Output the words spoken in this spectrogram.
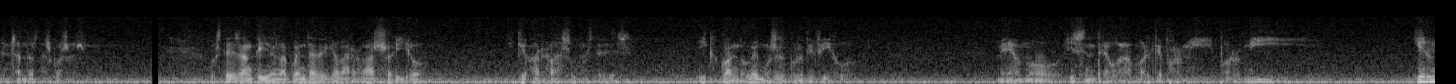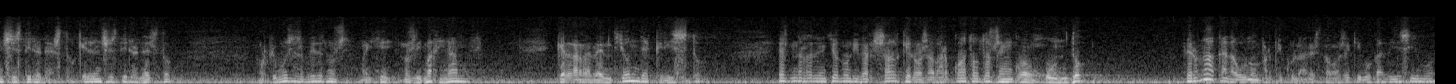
pensando estas cosas. Ustedes han caído en la cuenta de que Barrabás soy yo y que Barrabás son ustedes. Y que cuando vemos el crucifijo, me amó y se entregó la muerte por mí, por mí. Quiero insistir en esto, quiero insistir en esto, porque muchas veces nos, imaginamos que la redención de Cristo es una redención universal que nos abarcó a todos en conjunto, pero no a cada uno en particular, estamos equivocadísimos.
